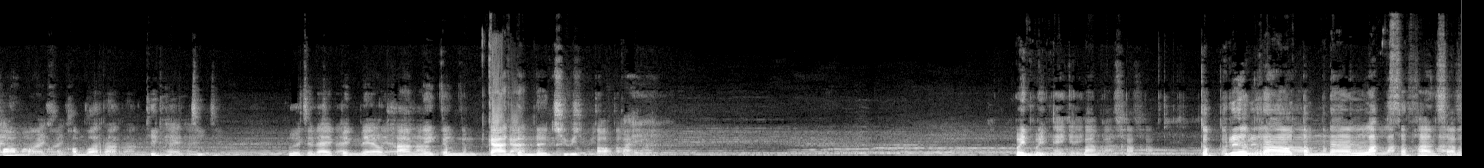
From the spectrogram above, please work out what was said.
ความหมายของคำว่ารักที่แท้จริง เพื่อจะได้เป็นแนวทางในการดำเนินชีวิตต่อไป เป็นยังไงกันบ้างครับ กับเรื่องราวตำนานลักสะพานสาร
